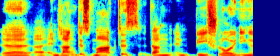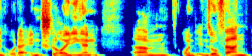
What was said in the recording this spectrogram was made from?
äh, äh entlang des Marktes dann beschleunigen oder entschleunigen. Ähm, und insofern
